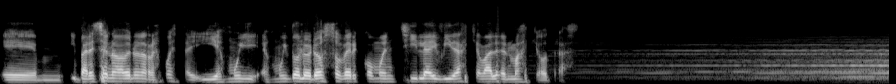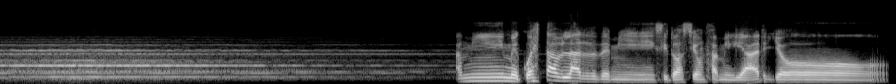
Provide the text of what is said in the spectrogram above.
y parece no haber una respuesta. Y es muy, es muy doloroso ver cómo en Chile hay vidas que valen más que otras. A mí me cuesta hablar de mi situación familiar. Yo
